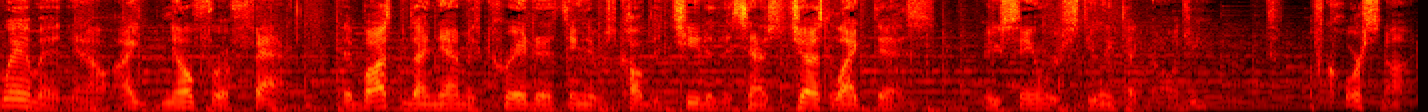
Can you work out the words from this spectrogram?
Wait a minute now. I know for a fact that Boston Dynamics created a thing that was called the Cheetah that sounds just like this. Are you saying we're stealing technology? Of course not.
